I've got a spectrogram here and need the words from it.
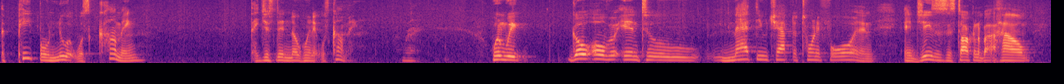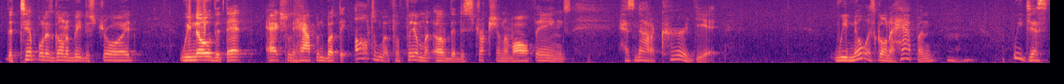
The people knew it was coming, they just didn't know when it was coming. Right. When we go over into Matthew chapter 24, and, and Jesus is talking about how the temple is going to be destroyed, we know that that actually happened, but the ultimate fulfillment of the destruction of all things has not occurred yet. We know it's going to happen. Mm-hmm. We just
